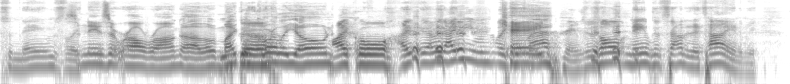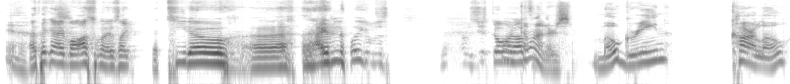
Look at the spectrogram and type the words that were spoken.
some names, like Some names that were all wrong. Uh, Michael Luca, Corleone. Michael. I, I mean, I didn't even like last names. It was all names that sounded Italian to me. Yeah. I think I lost when It was like Tito. Uh, I don't know. It was, I was just going Oh, off. come on, there's Moe Greene, Carlo,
